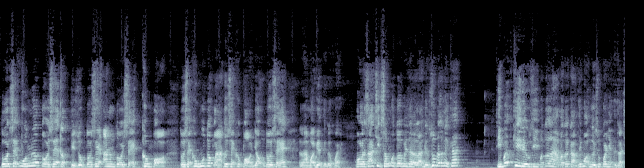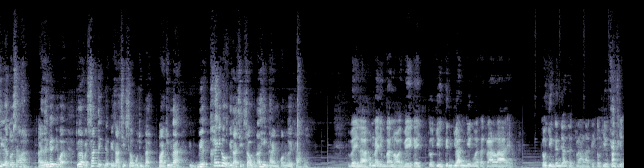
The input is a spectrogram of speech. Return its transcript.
Tôi sẽ uống nước tôi sẽ tập thể dục tôi sẽ ăn tôi sẽ không bỏ tôi sẽ không hút thuốc lá tôi sẽ không bỏ nhậu tôi sẽ làm mọi việc để tôi khỏe. Hoặc là giá trị sống của tôi bây giờ là được giúp đỡ người khác. Thì bất kỳ điều gì mà tôi làm mà tôi cảm thấy mọi người xung quanh nhận được giá trị là tôi sẽ làm. Đấy đấy việc như vậy. Chúng ta phải xác định được cái giá trị sống của chúng ta. Và chúng ta việc thay đổi cái giá trị sống đã hình thành một con người khác rồi. Vậy là hôm nay chúng ta nói về cái câu chuyện kinh doanh nhưng mà thật ra là ấy, câu chuyện kinh doanh thật ra là cái câu chuyện phát triển.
